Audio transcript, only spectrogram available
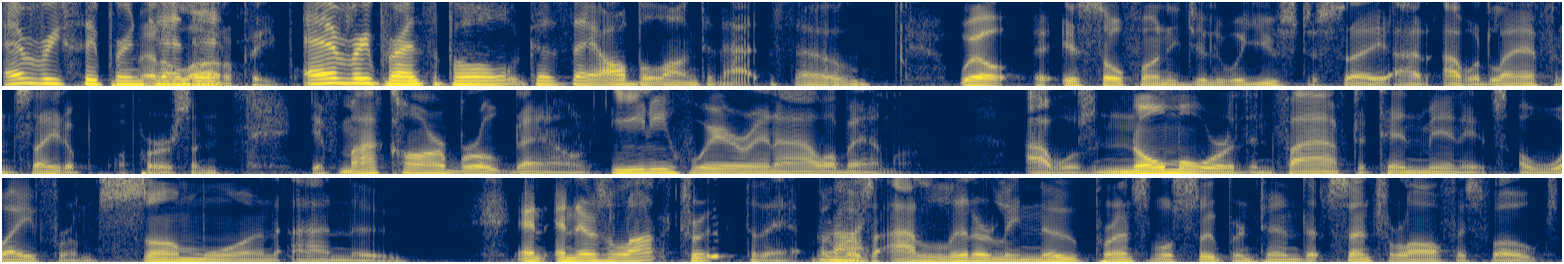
every superintendent, lot of people. every principal, because they all belong to that. So Well, it's so funny, Julie. We used to say, I, I would laugh and say to a person, if my car broke down anywhere in Alabama, I was no more than five to 10 minutes away from someone I knew. And, and there's a lot of truth to that because I literally knew principal, superintendent, central office folks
